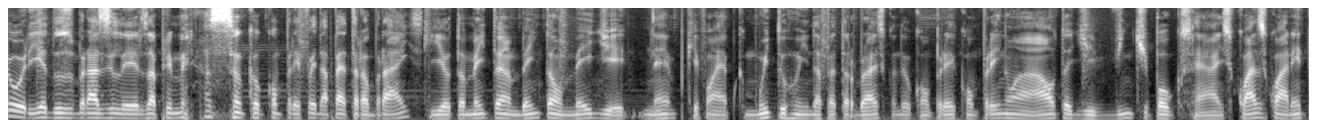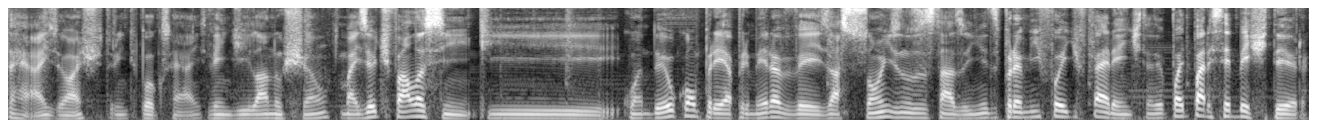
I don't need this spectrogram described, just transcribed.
maioria dos brasileiros, a primeira ação que eu comprei foi da Petrobras, que eu também também tomei de, né, porque foi uma época muito ruim da Petrobras quando eu comprei, comprei numa alta de 20 e poucos reais, quase 40 reais, eu acho, 30 e poucos reais. Vendi lá no chão, mas eu te falo assim, que quando eu comprei a primeira vez ações nos Estados Unidos, para mim foi diferente, entendeu? Pode parecer besteira,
